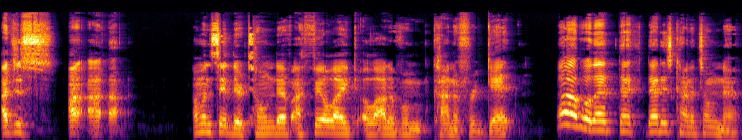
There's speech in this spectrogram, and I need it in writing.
I just I I I- I wouldn't say they're tone deaf. I feel like a lot of them kind of forget. Oh well, that that that is kind of tone deaf.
